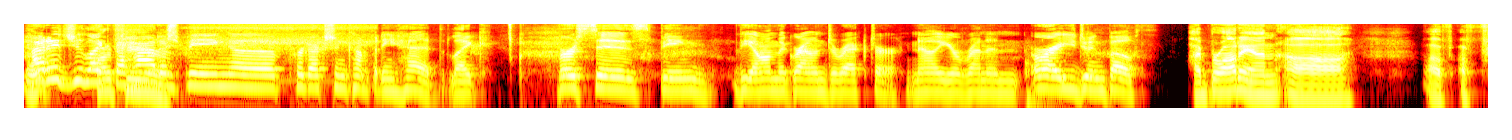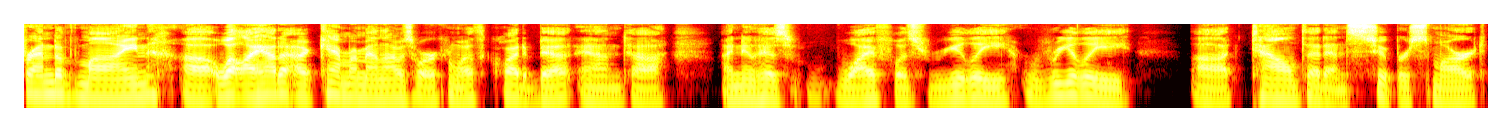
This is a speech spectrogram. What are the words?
How did you like the hat years. of being a production company head? Like versus being the on the ground director. Now you're running or are you doing both? I brought in uh, a, a friend of mine. Uh, well, I had a, a, cameraman I was working with quite a bit, and uh, I knew his wife was really, really uh, talented and super smart.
